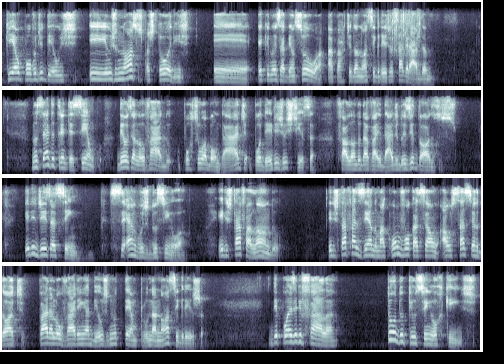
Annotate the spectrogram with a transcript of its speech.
que é o povo de Deus. E os nossos pastores é, é que nos abençoa a partir da nossa igreja sagrada. No 135, Deus é louvado por sua bondade, poder e justiça falando da vaidade dos idosos. Ele diz assim: servos do Senhor. Ele está falando, ele está fazendo uma convocação aos sacerdotes para louvarem a Deus no templo, na nossa igreja. Depois ele fala: tudo que o Senhor quis.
